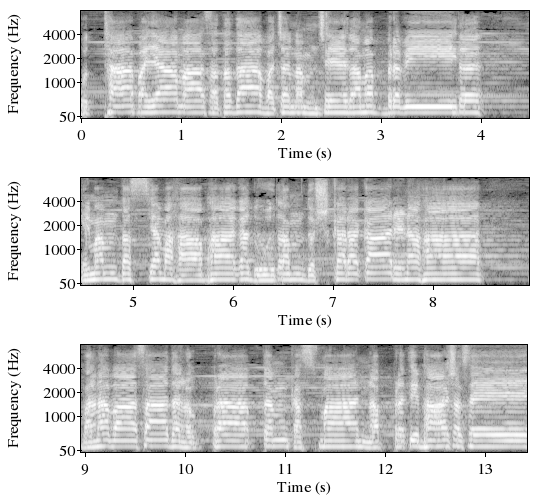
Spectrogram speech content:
उत्थापयामास तदा वचनम् चेदमब्रवीत्। इमम् तस्य महाभागदूतम् दुष्करकारिणः। वनवासादनुप्राप्तम् कस्मान्न प्रतिभाषसे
